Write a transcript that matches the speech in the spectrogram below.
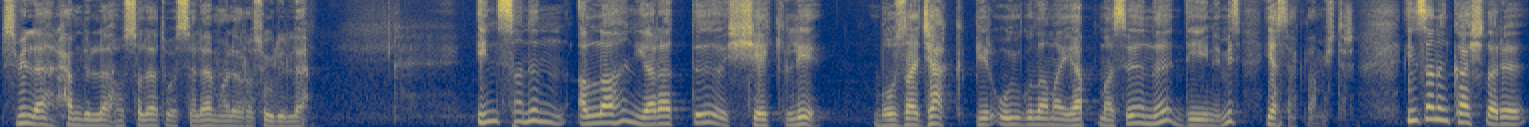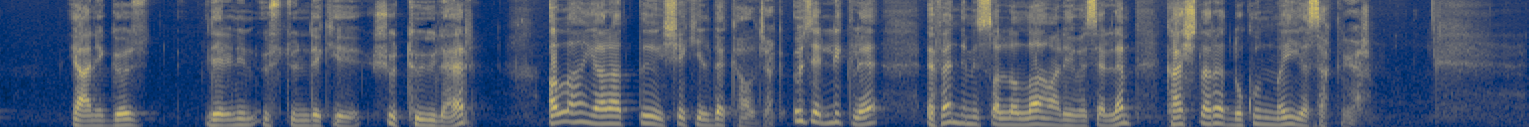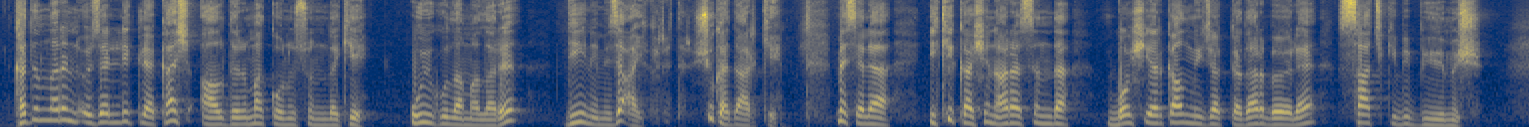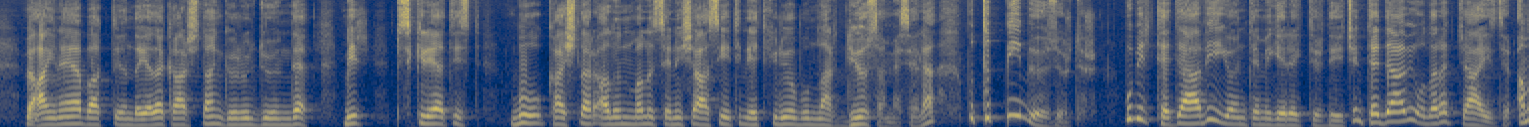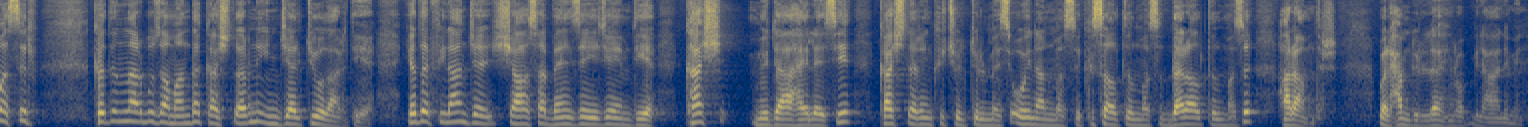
Bismillah, elhamdülillah, ve salatu ve selamu ala Resulillah. İnsanın Allah'ın yarattığı şekli bozacak bir uygulama yapmasını dinimiz yasaklamıştır. İnsanın kaşları yani gözlerinin üstündeki şu tüyler Allah'ın yarattığı şekilde kalacak. Özellikle Efendimiz sallallahu aleyhi ve sellem kaşlara dokunmayı yasaklıyor. Kadınların özellikle kaş aldırma konusundaki uygulamaları dinimize aykırıdır. Şu kadar ki mesela iki kaşın arasında boş yer kalmayacak kadar böyle saç gibi büyümüş ve aynaya baktığında ya da karşıdan görüldüğünde bir psikiyatrist bu kaşlar alınmalı senin şahsiyetini etkiliyor bunlar diyorsa mesela bu tıbbi bir özürdür. Bu bir tedavi yöntemi gerektirdiği için tedavi olarak caizdir. Ama sırf kadınlar bu zamanda kaşlarını inceltiyorlar diye ya da filanca şahsa benzeyeceğim diye kaş müdahalesi, kaşların küçültülmesi, oynanması, kısaltılması, daraltılması haramdır. Velhamdülillahi Rabbil Alemin.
